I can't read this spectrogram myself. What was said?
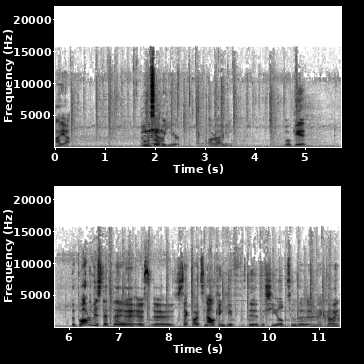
Ah yeah. Moves over here. Alrighty. Book it. The problem is that the uh, uh, sectoids now can give the, the shield to the Mechtoid.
